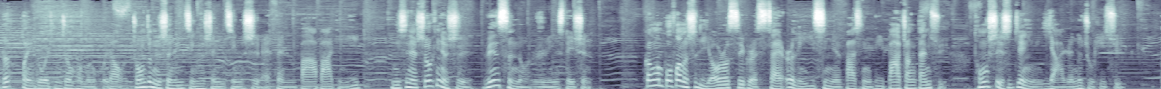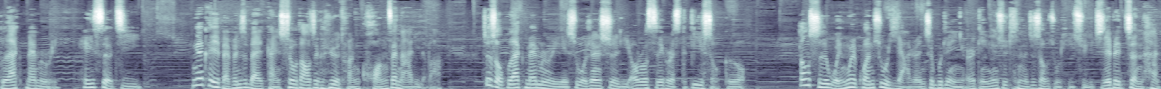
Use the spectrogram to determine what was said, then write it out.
好的，欢迎各位听众朋友们回到庄正的声音，精神警示 FM 八八点一。你现在收听的是 Vincent 日音 Station。刚刚播放的是 The Oral Cigarettes 在二零一七年发行的第八张单曲，同时也是电影《亚人》的主题曲《Black Memory》黑色记忆。应该可以百分之百感受到这个乐团狂在哪里了吧？这首《Black Memory》也是我认识 The Oral Cigarettes 的第一首歌哦。当时我因为关注《亚人》这部电影而点进去听了这首主题曲，直接被震撼。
